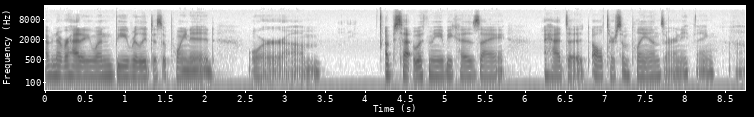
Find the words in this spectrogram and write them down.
I've never had anyone be really disappointed or um, upset with me because I I had to alter some plans or anything. Um,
